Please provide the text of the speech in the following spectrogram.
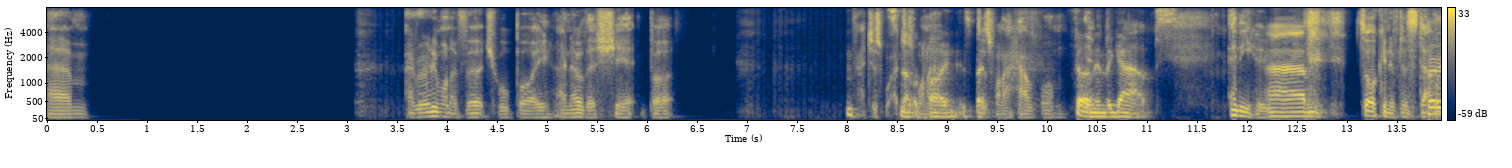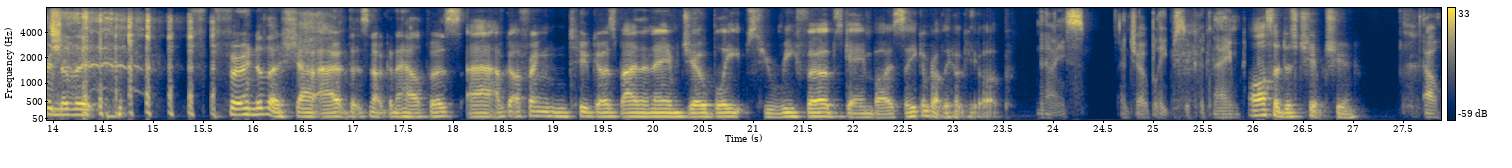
um, I really want a Virtual Boy. I know they're shit, but I just I just want to. Just want to have one. filling Yeah. in the gaps. Anywho, Um, talking of for nostalgia, another for another shout out that's not going to help us, uh, I've got a friend who goes by the name Joe Bleeps who refurbs Game Boys, so he can probably hook you up. nice. And Joe Bleep's is a good name. Also does chip tune. Oh,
